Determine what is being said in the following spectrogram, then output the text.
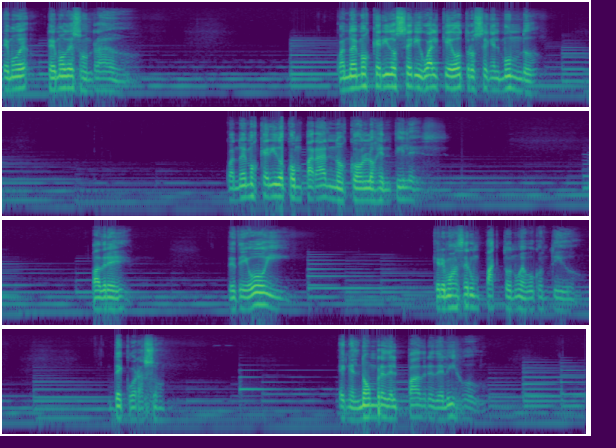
Te hemos, te hemos deshonrado. Cuando hemos querido ser igual que otros en el mundo. Cuando hemos querido compararnos con los gentiles. Padre, desde hoy queremos hacer un pacto nuevo contigo de corazón. En el nombre del Padre, del Hijo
